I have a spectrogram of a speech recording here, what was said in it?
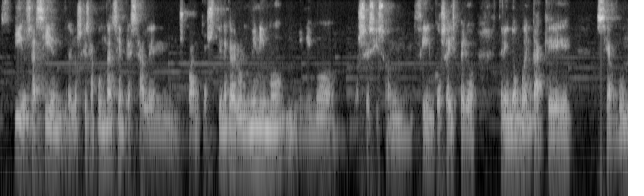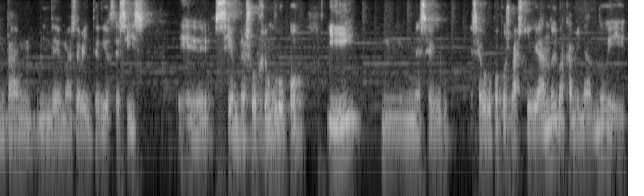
sí, o sea, sí, entre los que se apuntan siempre salen unos cuantos. Tiene que haber un mínimo, un mínimo no sé si son cinco o seis, pero teniendo en cuenta que se apuntan de más de 20 diócesis, eh, siempre surge un grupo y mm, ese, grupo, ese grupo pues va estudiando y va caminando y,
